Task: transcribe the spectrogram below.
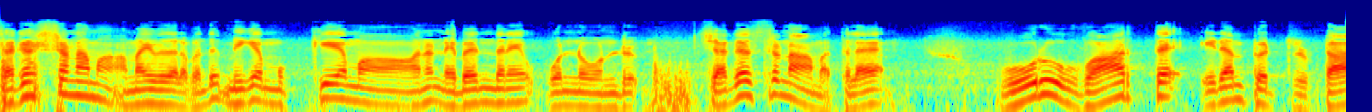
சகஸ்ரநாமம் அமைவதில் வந்து மிக முக்கியமான நிபந்தனை ஒன்று ஒன்று. சகஸ்ரநாமத்தில் ஒரு வார்த்தை இடம்பெற்றுட்டா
